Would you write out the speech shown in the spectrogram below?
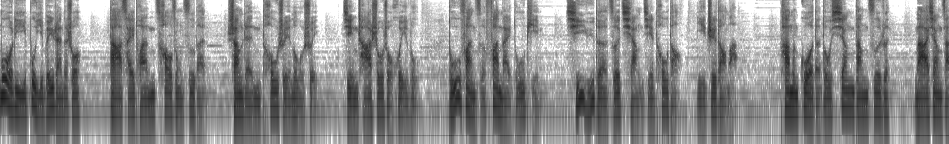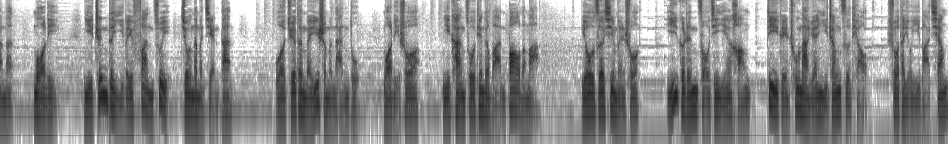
茉莉不以为然地说：“大财团操纵资本，商人偷税漏税，警察收受贿赂，毒贩子贩卖毒品，其余的则抢劫偷盗。”你知道吗？他们过得都相当滋润，哪像咱们？茉莉，你真的以为犯罪就那么简单？我觉得没什么难度。茉莉说：“你看昨天的晚报了吗？有则新闻说，一个人走进银行，递给出纳员一张字条，说他有一把枪，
